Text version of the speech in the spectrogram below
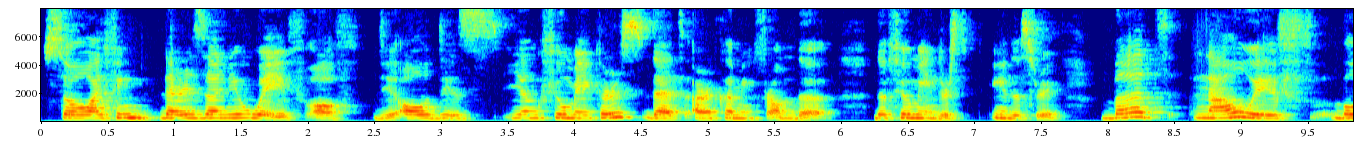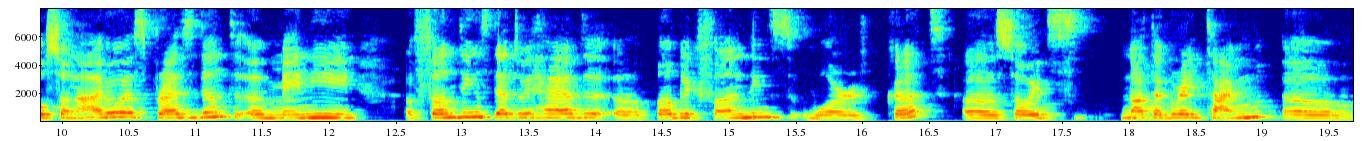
So i think there is a new wave of the, all these young filmmakers that are coming from the, the film industry but now with Bolsonaro as president, uh, many uh, fundings that we had, uh, public fundings, were cut. Uh, so it's not a great time uh,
